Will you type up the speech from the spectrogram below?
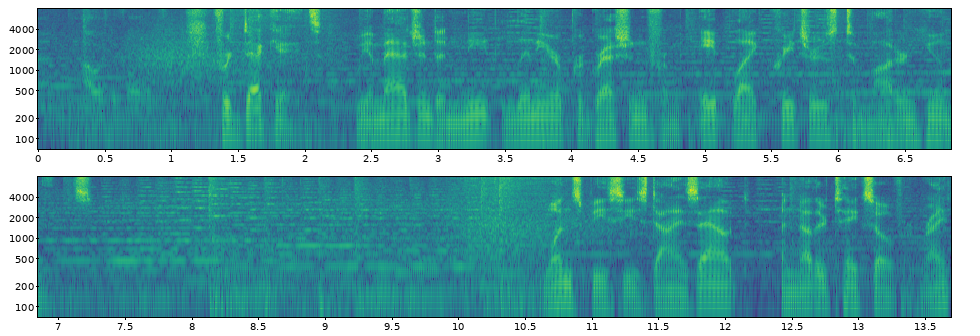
and how it evolved. For decades, we imagined a neat linear progression from ape-like creatures to modern humans. One species dies out, another takes over, right?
